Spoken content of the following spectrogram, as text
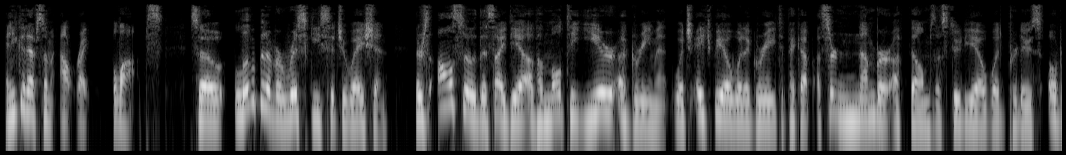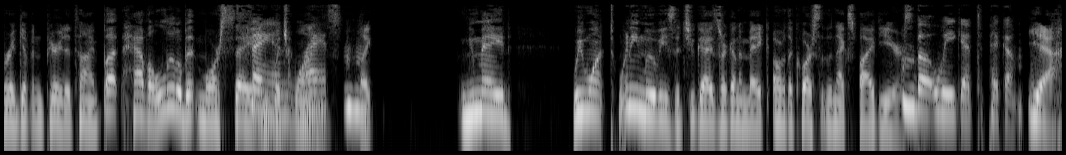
And you could have some outright flops. So a little bit of a risky situation. There's also this idea of a multi-year agreement, which HBO would agree to pick up a certain number of films a studio would produce over a given period of time, but have a little bit more say, Say in which ones. right. Mhm. Like, you made, we want 20 movies that you guys are going to make over the course of the next five years. But we get to pick them. Yeah.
